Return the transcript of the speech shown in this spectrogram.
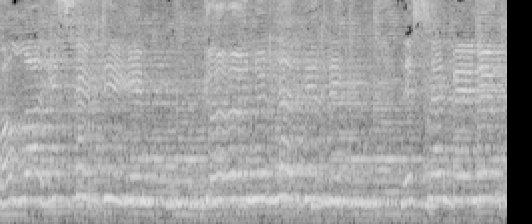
Vallahi sevdiğim gönüller birlik. Ne sen beni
